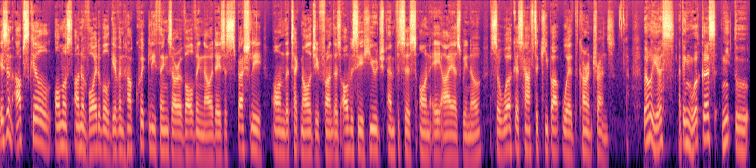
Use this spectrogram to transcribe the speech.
isn't upskill almost unavoidable given how quickly things are evolving nowadays, especially on the technology front? There's obviously a huge emphasis on AI, as we know. So workers have to keep up with current trends. Well, yes, I think workers need to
